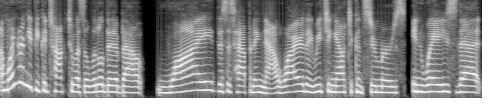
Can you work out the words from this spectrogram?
I'm wondering if you could talk to us a little bit about why this is happening now. Why are they reaching out to consumers in ways that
